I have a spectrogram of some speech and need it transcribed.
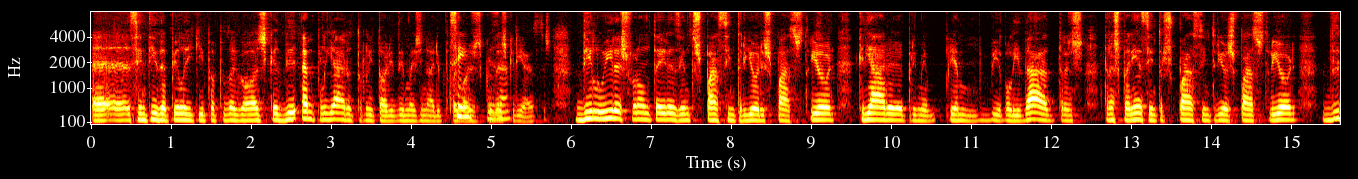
eh, sentida pela equipa pedagógica de ampliar o território do imaginário pedagógico das exato. crianças, diluir as fronteiras entre espaço interior e espaço exterior, criar eh, permeabilidade, trans- transparência entre o espaço interior e o espaço exterior, de,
